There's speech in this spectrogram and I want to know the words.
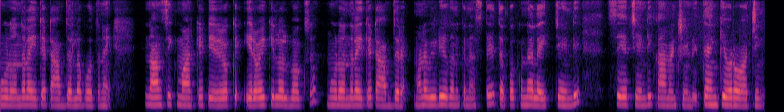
మూడు వందలు అయితే టాప్ ధరలో పోతున్నాయి. నాన్సిక్ మార్కెట్ ఇరవై ఇరవై కిలోల బాక్స్ మూడు వందలు అయితే టాప్ ధర. మన వీడియో కనుక నచ్చితే తప్పకుండా లైక్ చేయండి షేర్ చేయండి కామెంట్ చేయండి. థ్యాంక్ యూ ఫర్ వాచింగ్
